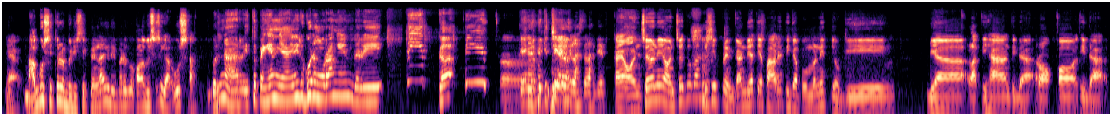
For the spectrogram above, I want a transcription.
Ya bagus itu lebih disiplin lagi daripada gue. Kalau bisa sih gak usah. benar itu pengennya ini gue udah ngurangin dari pip ke pip Eh, kayak lebih Kecil jelas jelas dia. kayak Once nih, Once itu kan disiplin kan dia tiap hari 30 menit jogging, dia latihan tidak rokok, tidak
